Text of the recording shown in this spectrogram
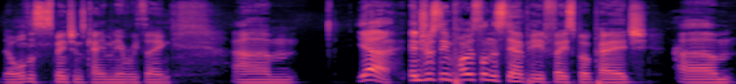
the, all the suspensions came and everything. Um, yeah, interesting post on the Stampede Facebook page. Um,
